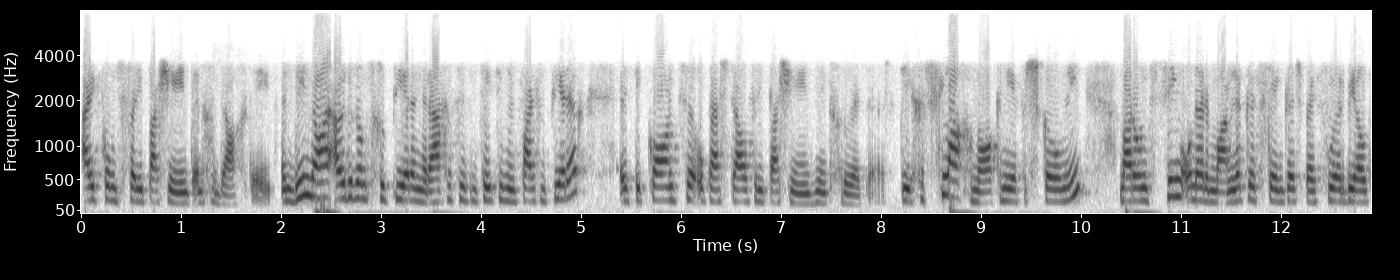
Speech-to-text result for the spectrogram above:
uitkoms vir die pasiënt in gedagte het. Indien daai ouderdomsgroepering reg is tussen 16 en 45, is die kanse op herstel vir die pasiënt net groter. Die geslag maak nie 'n verskil nie, maar ons sien onder manlike skenkers byvoorbeeld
